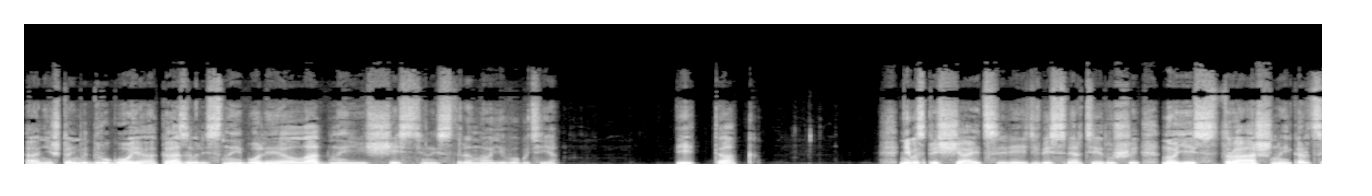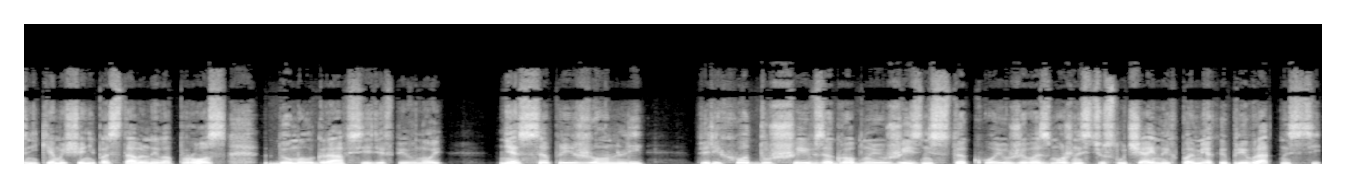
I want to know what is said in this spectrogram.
а не что-нибудь другое, оказывались наиболее ладной и вещественной стороной его бытия. Итак, не воспрещается верить в бессмертие души, но есть страшный, кажется, никем еще не поставленный вопрос, — думал граф, сидя в пивной. Не сопряжен ли переход души в загробную жизнь с такой уже возможностью случайных помех и превратностей,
